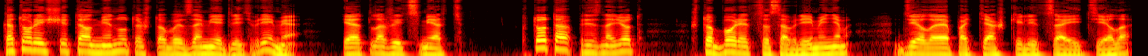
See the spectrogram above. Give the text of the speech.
который считал минуты, чтобы замедлить время и отложить смерть. Кто-то признает, что борется со временем, делая подтяжки лица и тела,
